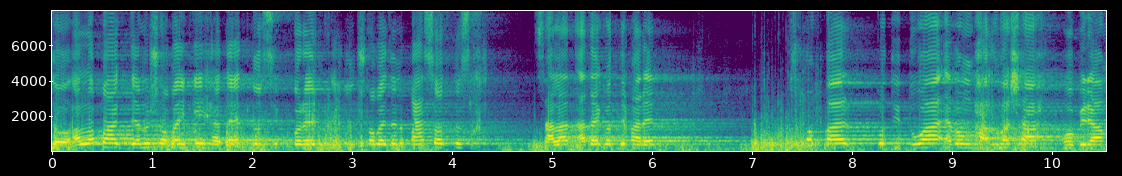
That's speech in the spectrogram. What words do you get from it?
তো আল্লাহ পাক যেন সবাইকে হেদায়েত নসিব করেন এবং সবাই যেন পাঁচ অক্ট সালাদ আদায় করতে পারেন। সবার প্রতি দোয়া এবং ভালোবাসা ও বিরাম।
